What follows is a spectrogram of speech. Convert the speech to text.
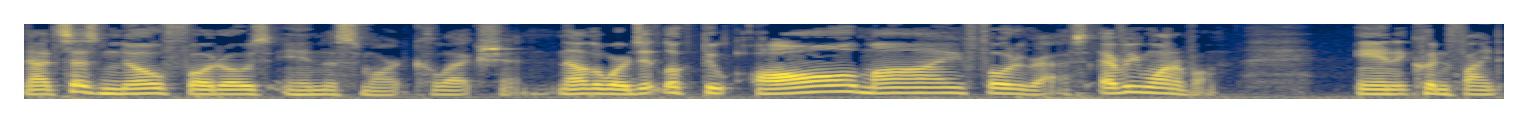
Now it says no photos in the smart collection. In other words, it looked through all my photographs, every one of them, and it couldn't find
